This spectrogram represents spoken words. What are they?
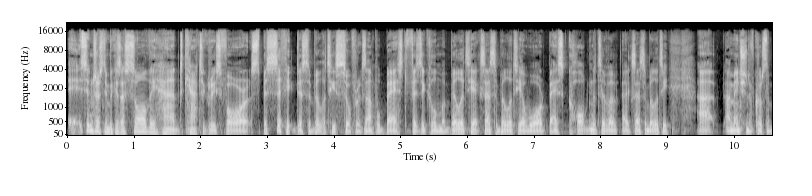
It's interesting because I saw they had categories for specific disabilities. So, for example, Best Physical Mobility Accessibility Award, Best Cognitive Accessibility. Uh, I mentioned, of course, the,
